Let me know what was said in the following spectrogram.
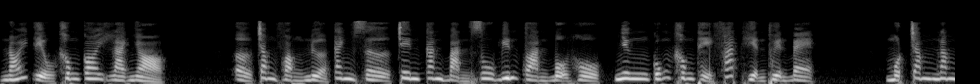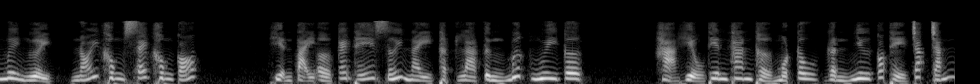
nói tiểu không coi là nhỏ. Ở trong vòng nửa canh giờ trên căn bản du biên toàn bộ hồ, nhưng cũng không thể phát hiện thuyền bè. 150 người, nói không sẽ không có. Hiện tại ở cái thế giới này thật là từng bước nguy cơ. Hạ Hiểu Thiên than thở một câu gần như có thể chắc chắn,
